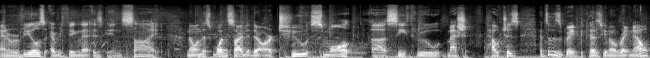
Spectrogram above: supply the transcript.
and it reveals everything that is inside. Now on this one side, there are two small uh, see-through mesh pouches. And so this is great because, you know, right now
